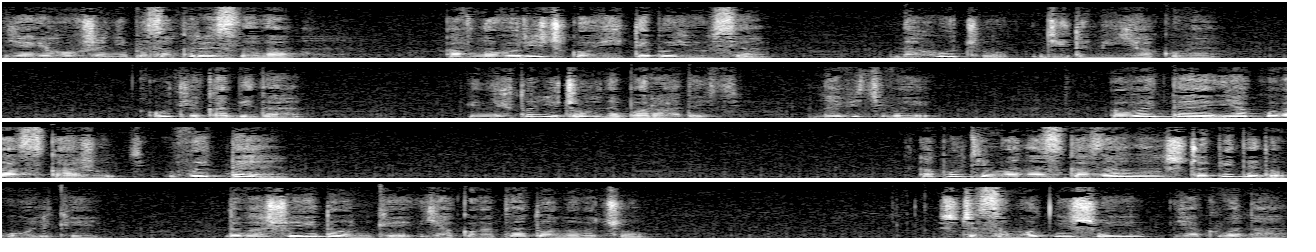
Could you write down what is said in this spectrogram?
Я його вже ніби закреслила, а в нову річку війти боюся. Не хочу, діду мій Якове. От яка біда. І ніхто нічого не порадить, навіть ви. Ви те, як у вас скажуть, ви те. А потім вона сказала, що піде до Ольки, до вашої доньки, Якове Платоновичу ще самотнішою, як вона.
